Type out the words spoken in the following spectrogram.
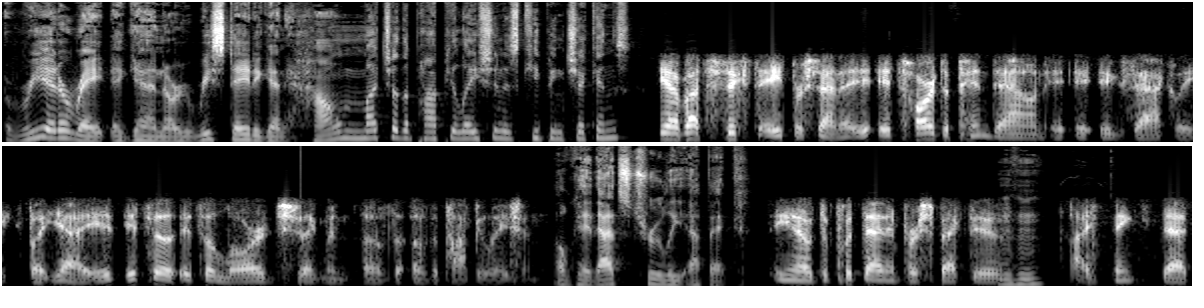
reiterate again or restate again how much of the population is keeping chickens? Yeah, about six to eight percent. It's hard to pin down exactly, but yeah, it, it's a it's a large segment of the of the population. Okay, that's truly epic. You know, to put that in perspective, mm-hmm. I think that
